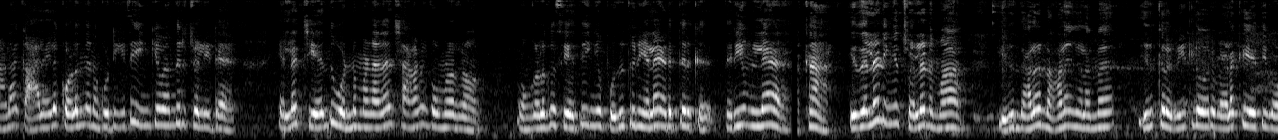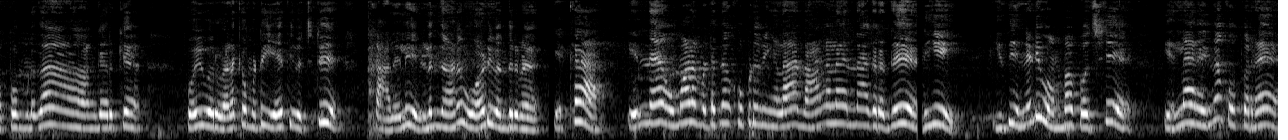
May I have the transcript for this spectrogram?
ஆனால் காலையில் குழந்தைனை கூட்டிக்கிட்டு இங்கே வந்துட்டு சொல்லிட்டேன். எல்லாம் சேர்ந்து ஒன்று மணி சாமி கும்பிடுறோம். உங்களுக்கும் சேர்த்து இங்கே புது துணியெல்லாம் எடுத்திருக்கு. தெரியுமில்ல அக்கா இதெல்லாம் நீங்கள் சொல்லணுமா? இருந்தாலும் நாளைக்கிழமை இருக்கிற வீட்டில் ஒரு விளக்கு ஏற்றி வைப்போம்னு தான் அங்கே இருக்கேன். போய் ஒரு விளக்க மட்டும் ஏத்தி வச்சுட்டு காலையில எழுந்தாலும் ஓடி வந்துருவேன். எக்கா என்ன உமாவை மட்டும் தான் கூப்பிடுவீங்களா? நாங்களாம் என்ன ஆகுறது? இது என்னடி ஒம்பா போச்சு? எல்லாரையும் தான் கூப்பிடுறேன்.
